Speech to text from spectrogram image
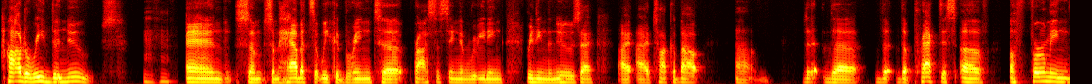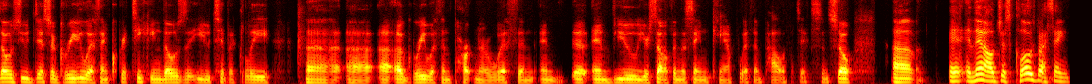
how to read the news Mm-hmm. and some some habits that we could bring to processing and reading reading the news. I I, I talk about um, the the the the practice of affirming those you disagree with and critiquing those that you typically uh, uh, uh, agree with and partner with and and uh, and view yourself in the same camp with in politics. And so, uh, and, and, then I'll just close by saying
